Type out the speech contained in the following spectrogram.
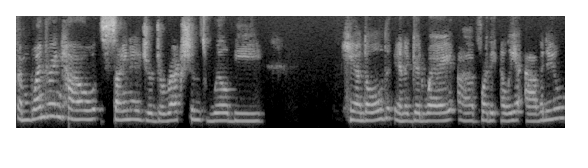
I'm wondering how signage or directions will be handled in a good way uh, for the Elliott Avenue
